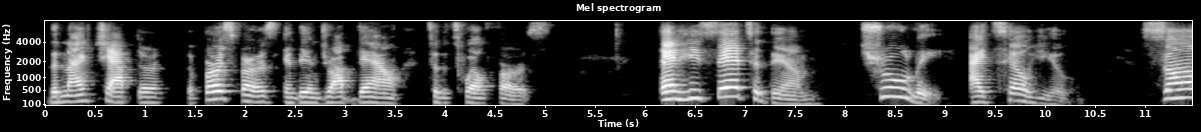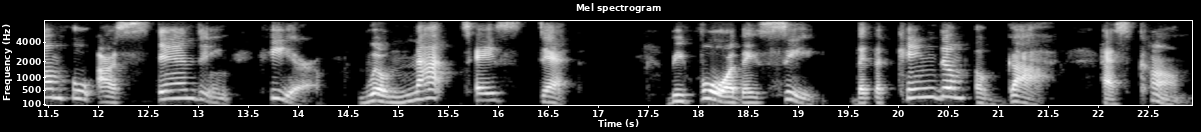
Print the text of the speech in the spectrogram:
the ninth chapter, the first verse, and then drop down to the 12th verse. And he said to them, Truly, I tell you, some who are standing here will not taste death before they see that the kingdom of God has come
